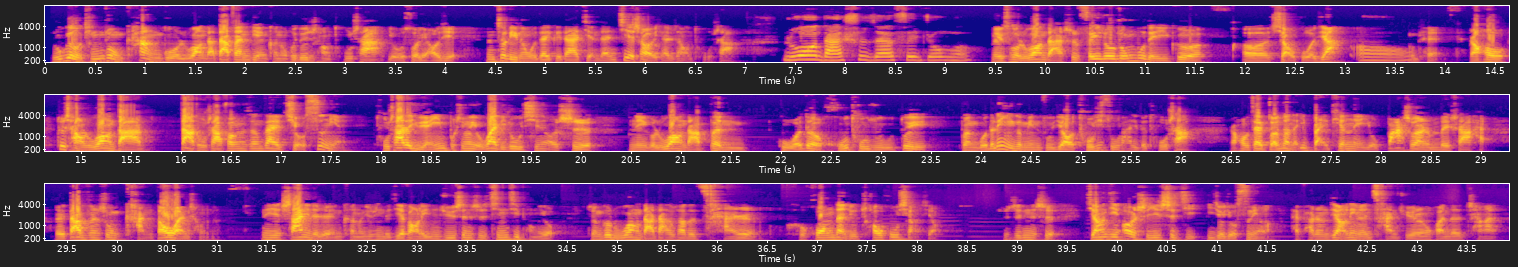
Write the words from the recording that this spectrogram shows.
如果有听众看过《卢旺达大饭店》，可能会对这场屠杀有所了解。那这里呢，我再给大家简单介绍一下这场屠杀。卢旺达是在非洲吗？没错，卢旺达是非洲中部的一个呃小国家。哦，OK，然后这场卢旺达大屠杀发生在九四年，屠杀的原因不是因为有外敌入侵，而是那个卢旺达本国的胡图族对本国的另一个民族叫图西族发起的屠杀。然后在短短的一百天内，有八十万人被杀害，而且大部分是用砍刀完成的。那些杀你的人可能就是你的街坊邻居，甚至是亲戚朋友。整个卢旺达大屠杀的残忍和荒诞就超乎想象，这真的是将近二十一世纪，一九九四年了，还发生这样令人惨绝人寰的惨案，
